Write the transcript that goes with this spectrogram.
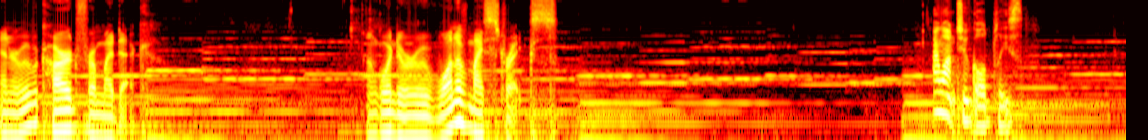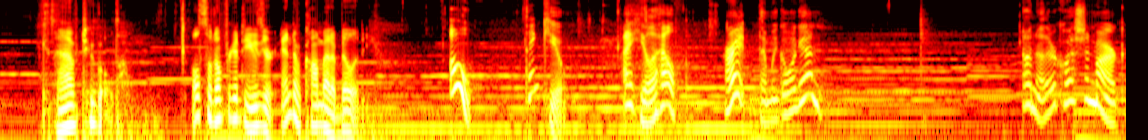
and remove a card from my deck. I'm going to remove one of my strikes. I want two gold, please. You can have 2 gold. Also, don't forget to use your end of combat ability. Oh, thank you. I heal a health. All right, then we go again. Another question mark.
